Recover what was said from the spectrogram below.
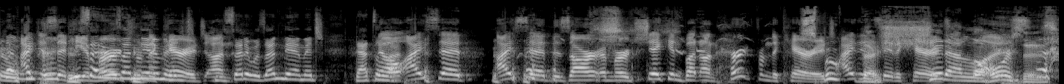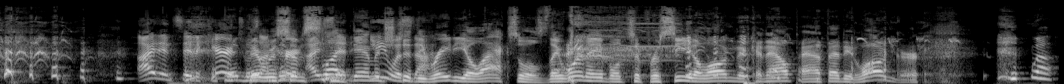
I just said he You said it was emerged from the undamaged. carriage. You Un- said it was undamaged. That's a no, lie. I said I said the czar emerged shaken but unhurt from the carriage. Spooked I didn't the say the carriage shit out of the was. horses. I didn't say the carriage There there unhurt. was some slight damage he was to the radial axles. They weren't able to proceed along the canal path any longer. well,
